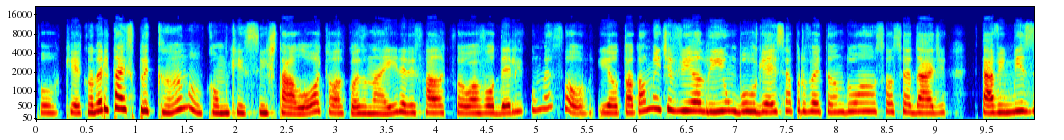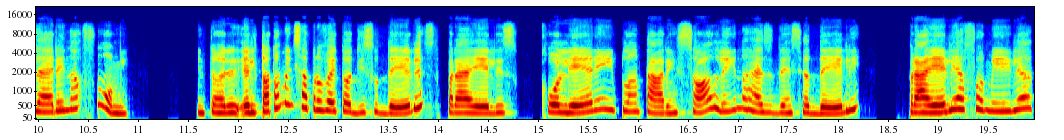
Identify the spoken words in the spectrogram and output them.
porque quando ele tá explicando como que se instalou aquela coisa na ilha, ele fala que foi o avô dele que começou. E eu totalmente vi ali um burguês se aproveitando de uma sociedade que estava em miséria e na fome. Então ele, ele totalmente se aproveitou disso deles para eles colherem e plantarem só ali na residência dele, para ele e a família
